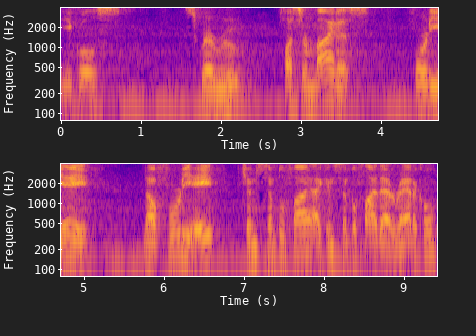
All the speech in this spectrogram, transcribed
equals square root plus or minus 48. Now 48 can simplify. I can simplify that radical.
